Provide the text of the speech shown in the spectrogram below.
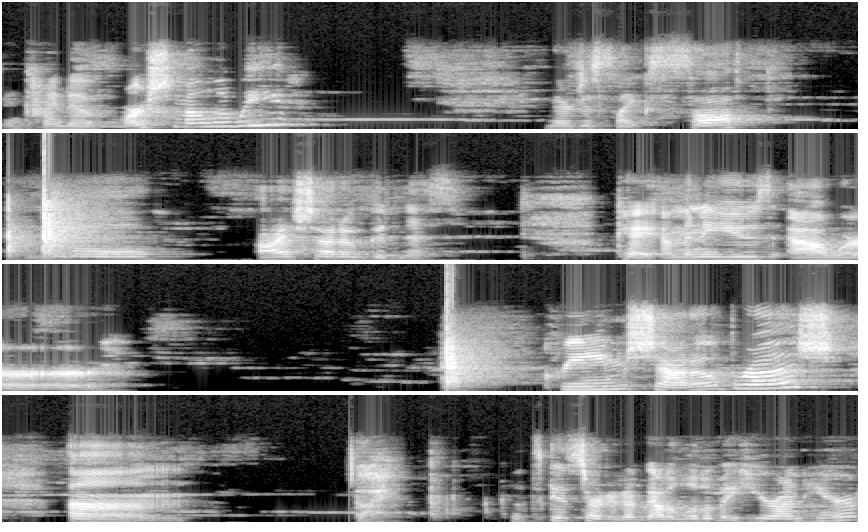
and kind of marshmallowy. They're just like soft little eyeshadow goodness. Okay, I'm going to use our cream shadow brush. Um, okay, let's get started. I've got a little bit here on here.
